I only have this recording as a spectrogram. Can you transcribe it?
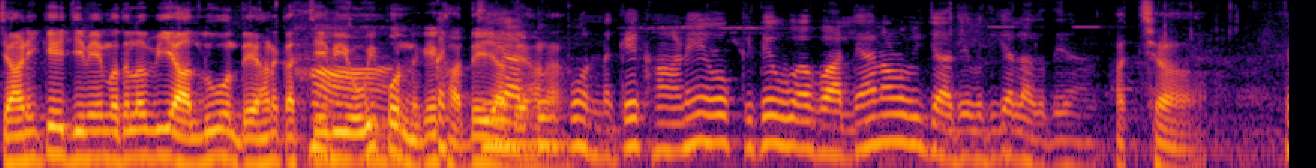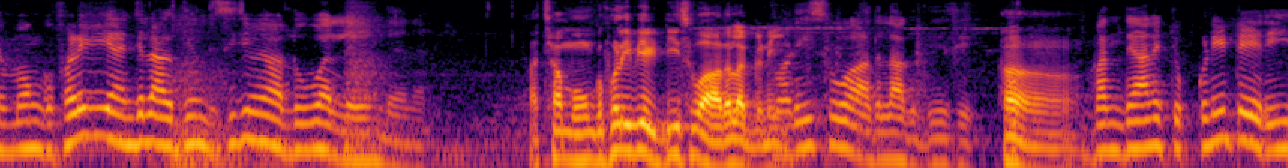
ਜਾਣੀ ਕਿ ਜਿਵੇਂ ਮਤਲਬ ਵੀ ਆਲੂ ਹੁੰਦੇ ਹਨ ਕੱਚੇ ਵੀ ਉਹ ਵੀ ਭੁੰਨ ਕੇ ਖਾਦੇ ਕੱਚੇ ਜਾਂਦੇ ਆਲੂ ਹਨ। ਭੁੰਨ ਕੇ ਖਾਣੇ ਉਹ ਕਿਤੇ ਉਬਾਲਿਆਂ ਨਾਲੋਂ ਵੀ ਜ਼ਿਆਦਾ ਵਧੀਆ ਲੱਗਦੇ ਹਨ। ਅੱਛਾ। ਤੇ ਮੂੰਗਫਲੀ ਵੀ ਇੰਜ ਲੱਗਦੀ ਹੁੰਦੀ ਸੀ ਜਿਵੇਂ ਆਲੂ ਵਾਲੇ ਹੁੰਦੇ ਨੇ। ਅੱਛਾ ਮੂੰਗਫਲੀ ਵੀ ਐਡੀ ਸਵਾਦ ਲੱਗਣੀ। ਬੜੀ ਸਵਾਦ ਲੱਗਦੀ ਸੀ। ਹਾਂ। ਬੰਦਿਆਂ ਨੇ ਚੁੱਕਣੀ ਢੇਰੀ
